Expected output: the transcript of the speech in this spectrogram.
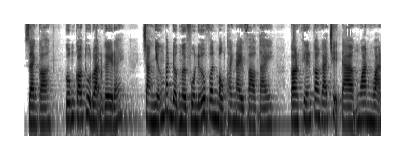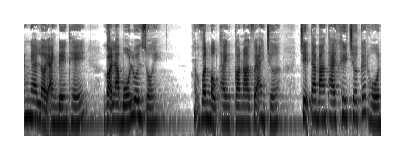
Danh con, cũng có thủ đoạn ghê đấy. Chẳng những bắt được người phụ nữ Vân Mộc Thanh này vào tay, còn khiến con gái chị ta ngoan ngoãn nghe lời anh đến thế, gọi là bố luôn rồi. Vân Mộc Thanh còn nói với anh chưa? Chị ta mang thai khi chưa kết hôn,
